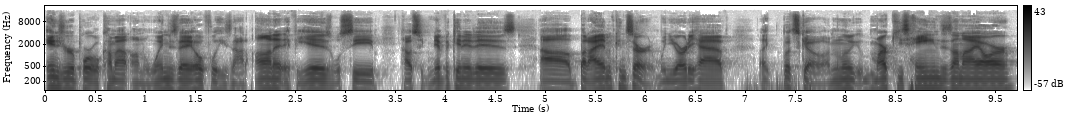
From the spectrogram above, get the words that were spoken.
Injury report will come out on Wednesday. Hopefully, he's not on it. If he is, we'll see how significant it is. Uh, but I am concerned when you already have, like, let's go. I mean, Marquis Haynes is on IR.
